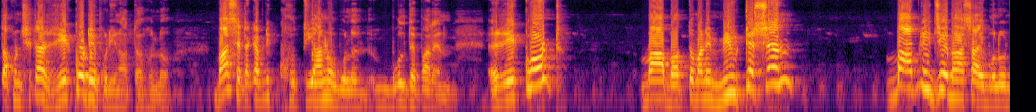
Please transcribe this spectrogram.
তখন সেটা রেকর্ডে পরিণত হলো। বা সেটাকে আপনি খতিয়ানও বলে, বলতে পারেন। রেকর্ড বা বর্তমানে মিউটেশন বা আপনি যে ভাষায় বলুন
